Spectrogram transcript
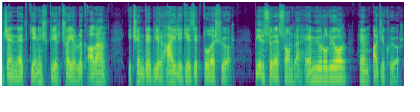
cennet geniş bir çayırlık alan, içinde bir hayli gezip dolaşıyor. Bir süre sonra hem yoruluyor hem acıkıyor.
